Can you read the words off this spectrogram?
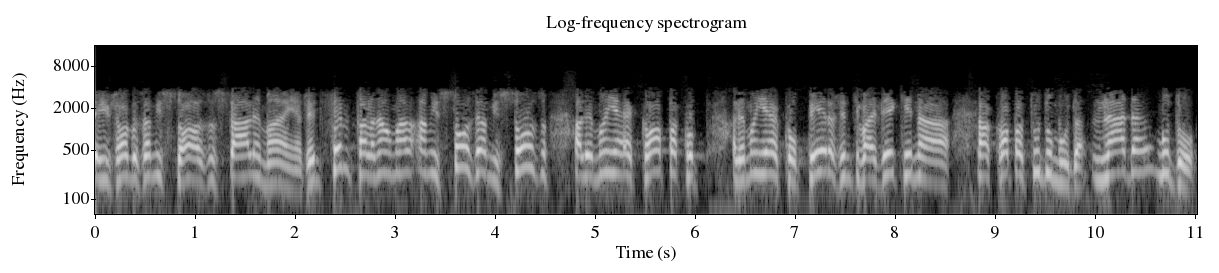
em jogos amistosos da Alemanha. A gente sempre fala, não, amistoso é amistoso, a Alemanha é Copa, a Alemanha é copeira, a gente vai ver que na, na Copa tudo muda. Nada mudou.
